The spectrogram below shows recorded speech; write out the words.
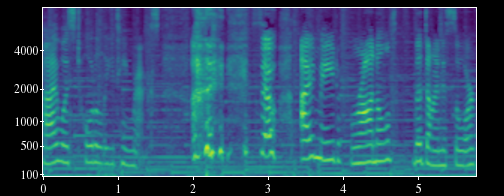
I was totally Team Rex. so I made Ronald the dinosaur.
